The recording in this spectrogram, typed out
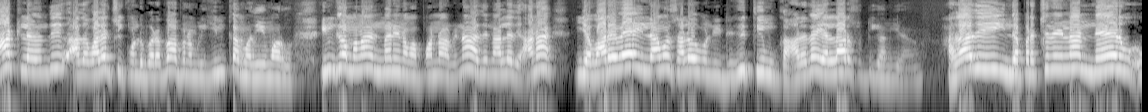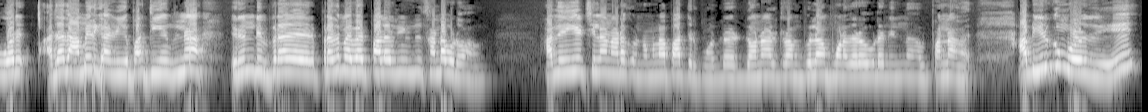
நாட்டில் வந்து அதை வளர்ச்சி கொண்டு போகிறப்ப அப்போ நம்மளுக்கு இன்கம் அதிகமாக இருக்கும். இன்கம்லாம் இந்த மாதிரி நம்ம பண்ணோம் அப்படின்னா அது நல்லது. ஆனால் இங்கே வரவே இல்லாமல் செலவு பண்ணிட்டு இருக்கு திமுக. அதை தான் எல்லாரும் சுட்டி காமிக்கிறாங்க அதாவது இந்த பிரச்சனையெல்லாம் நேர் ஒரு அதாவது அமெரிக்கா நீங்க பாத்தீங்க அப்படின்னா ரெண்டு பிர பிரதம வேட்பாளர்கள் நின்னு சண்டை போடுவாங்க. அந்த நிகழ்ச்சியெல்லாம் நடக்கும். நம்மலாம் பார்த்துருப்போம். டொனால்ட் ட்ரம்ப்லாம் போன தடவை கூட நின்று பண்ணாங்க. அப்படி இருக்கும்பொழுது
